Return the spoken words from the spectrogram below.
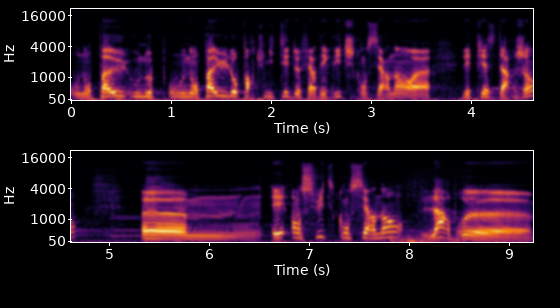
ou n'ont pas eu ou n'ont pas eu l'opportunité de faire des glitches concernant euh, les pièces d'argent. Euh, et ensuite concernant l'arbre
